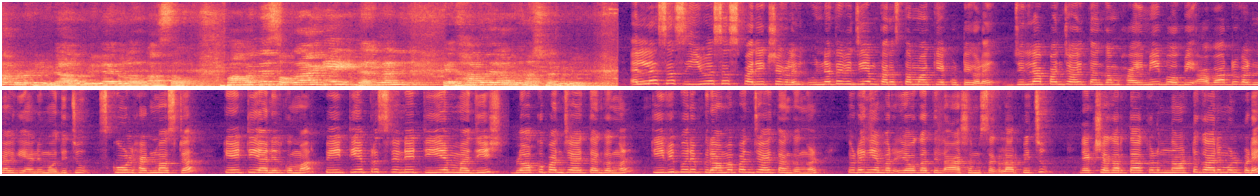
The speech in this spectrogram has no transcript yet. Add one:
നമ്മളോട്ട് വിടാറുമില്ല എന്നുള്ളത് വാസ്തവം. അപ്പൊ അവരുടെ സ്വകാര്യ ഇടങ്ങൾ യഥാർത്ഥത്തിൽ അവർക്ക് നഷ്ടപ്പെട്ടു. L S S U S S പരീക്ഷകളിൽ ഉന്നത വിജയം കരസ്ഥമാക്കിയ കുട്ടികളെ ജില്ലാ പഞ്ചായത്ത് അംഗം ഹൈമി ബോബി അവാർഡുകൾ നൽകി അനുമോദിച്ചു school headmaster K T Anilkumar P T A president T M Majeesh block panchayat അംഗങ്ങൾ ടി വി പുരം ഗ്രാമപഞ്ചായത്ത് അംഗങ്ങൾ തുടങ്ങിയവർ യോഗത്തിൽ ആശംസകൾ അർപ്പിച്ചു. രക്ഷകർത്താക്കളും നാട്ടുകാരും ഉൾപ്പെടെ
